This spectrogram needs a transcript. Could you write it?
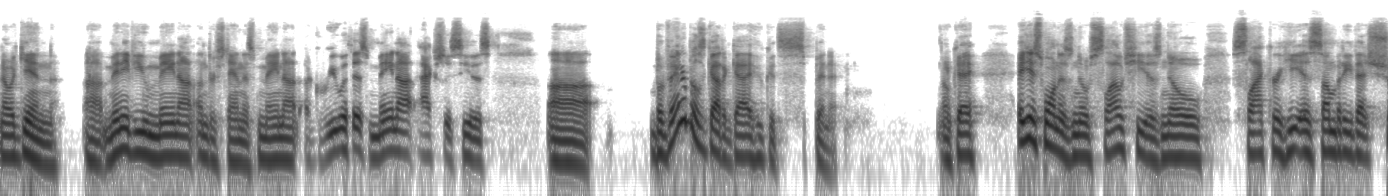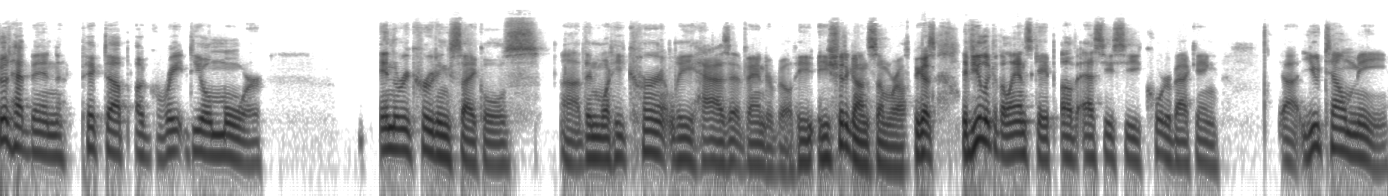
now again, uh, many of you may not understand this, may not agree with this, may not actually see this. Uh, but Vanderbilt's got a guy who could spin it. Okay. AJ Swann is no slouch. He is no slacker. He is somebody that should have been picked up a great deal more in the recruiting cycles uh, than what he currently has at Vanderbilt. He, he should have gone somewhere else because if you look at the landscape of SEC quarterbacking, uh, you tell me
